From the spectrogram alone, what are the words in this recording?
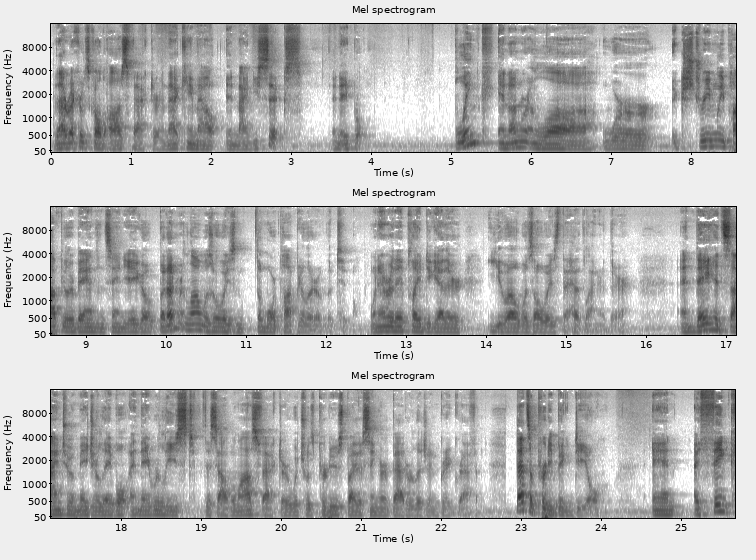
That record's called Oz Factor, and that came out in 96, in April. Blink and Unwritten Law were extremely popular bands in San Diego, but Unwritten Law was always the more popular of the two. Whenever they played together, UL was always the headliner there. And they had signed to a major label and they released this album, Oz Factor, which was produced by the singer of Bad Religion, Greg Graffin that's a pretty big deal. And I think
